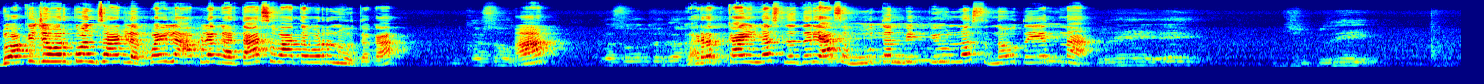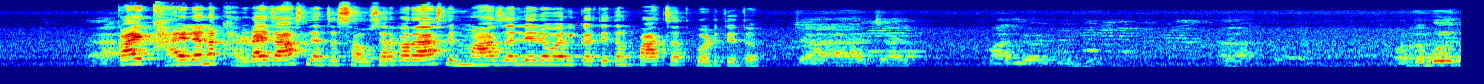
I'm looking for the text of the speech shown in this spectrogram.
डोक्याच्या वर कोण चाडलं? पहिलं आपल्या घरात असं वातावरण होतं का? हा? घरात काही नसलं तरी असं मुतन बीत पिऊन नस नव्हतं येत ना? काय खायला ना खरडायचा असल्याचा संसार करा असले माजलेलं वाणी करते तर पाच सात पडते तर. चार चार मारलं म्हणजे बोलत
